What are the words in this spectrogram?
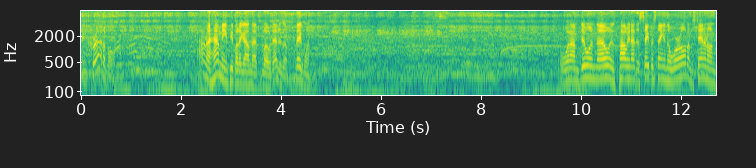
Incredible. I don't know how many people they got on that float. That is a big one. What I'm doing though is probably not the safest thing in the world. I'm standing on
